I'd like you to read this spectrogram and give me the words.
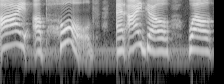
I uphold and I go, Well,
